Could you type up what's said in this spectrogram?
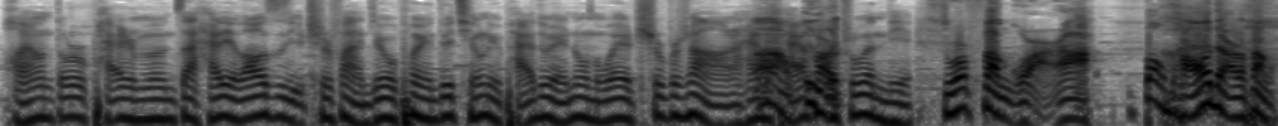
好像都是排什么在海底捞自己吃饭，结果碰一堆情侣排队，弄得我也吃不上，然后还得排号出问题，昨儿饭馆啊。好点儿的饭馆，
